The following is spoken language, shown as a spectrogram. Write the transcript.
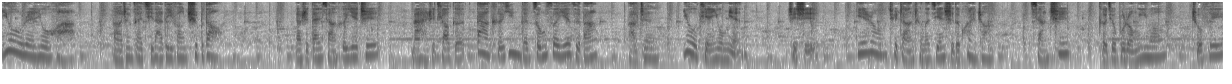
又韧又滑，保证在其他地方吃不到。要是单想喝椰汁，那还是挑个大壳硬的棕色椰子吧，保证。又甜又绵，只是椰肉却长成了坚实的块状，想吃可就不容易喽，除非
